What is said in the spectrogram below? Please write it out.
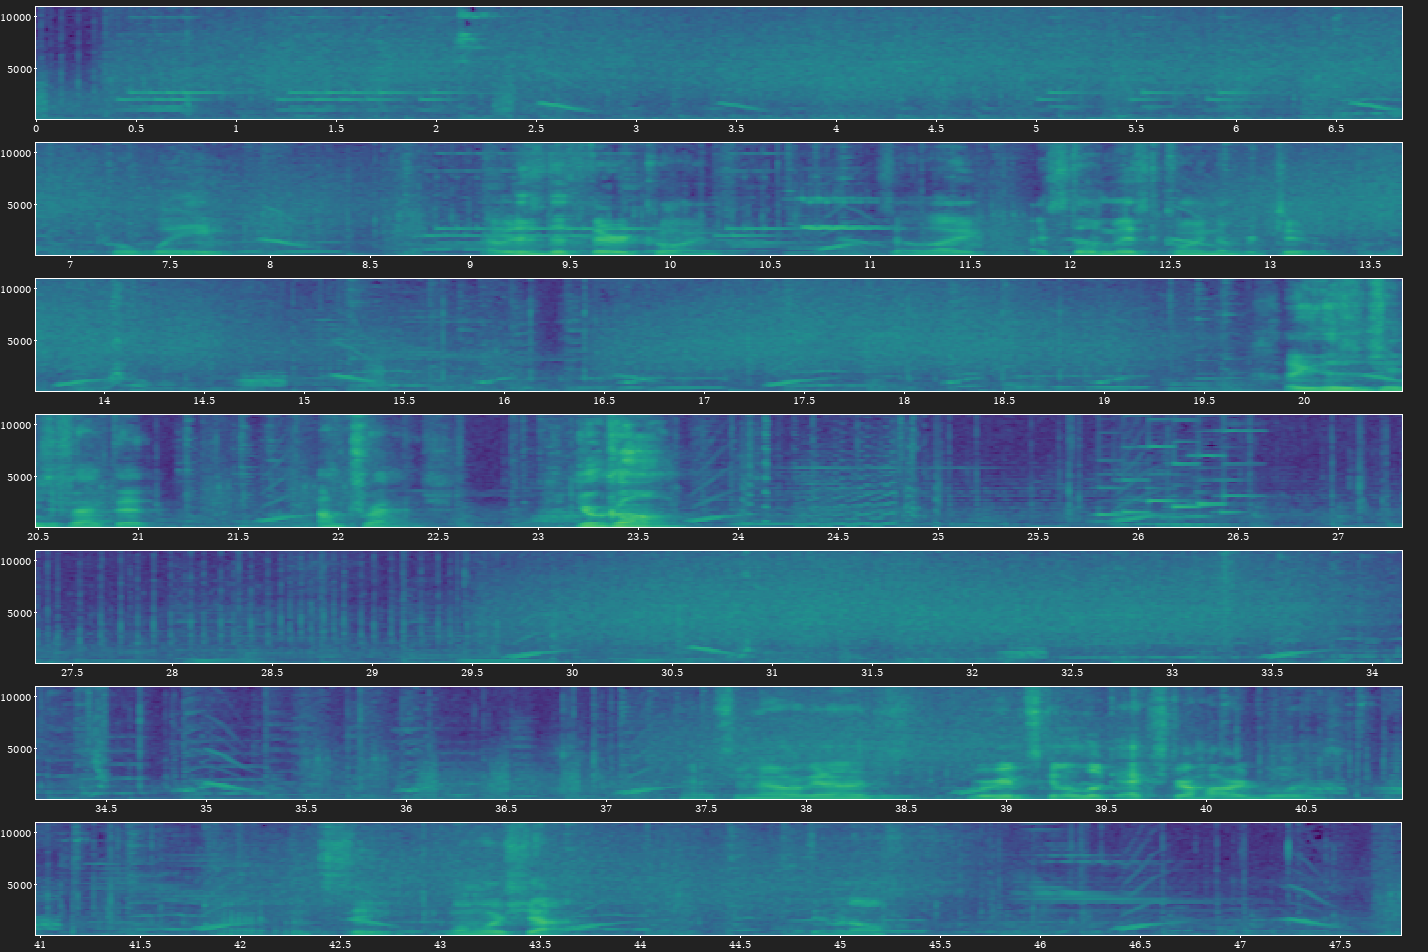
Go away. Oh, this is the third coin. So, like, I still missed coin number two. Like, it doesn't change the fact that I'm trash. You're gone! Just gonna look extra hard, boys. Alright, let's see. One more shot. Damn it all.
